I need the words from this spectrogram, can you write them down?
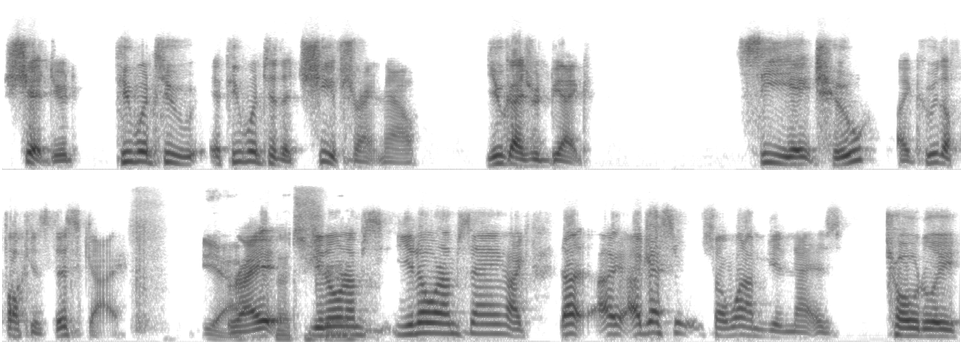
shit, dude. If he went to if he went to the Chiefs right now, you guys would be like, CEH who? Like, who the fuck is this guy? Yeah. right? That's you know what. I'm you know what I'm saying? Like that I, I guess so what I'm getting at is totally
